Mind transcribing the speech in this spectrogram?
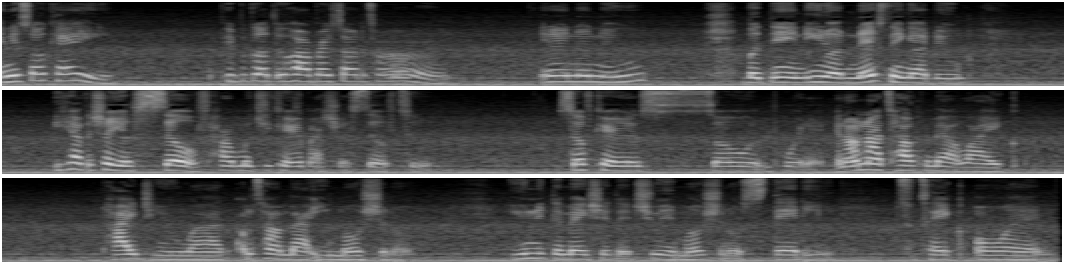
and it's okay. People go through heartbreaks all the time. It ain't nothing new. But then, you know, the next thing I do, you have to show yourself how much you care about yourself too. Self care is so important. And I'm not talking about like hygiene wise, I'm talking about emotional. You need to make sure that you're emotional steady to take on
